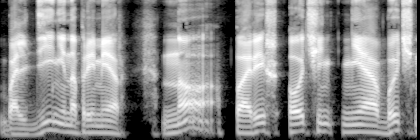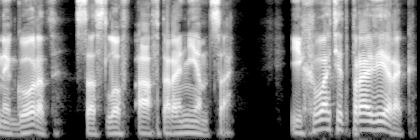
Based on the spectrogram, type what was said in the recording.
Бальдини, например. Но Париж очень необычный город, со слов автора-немца. И хватит проверок.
